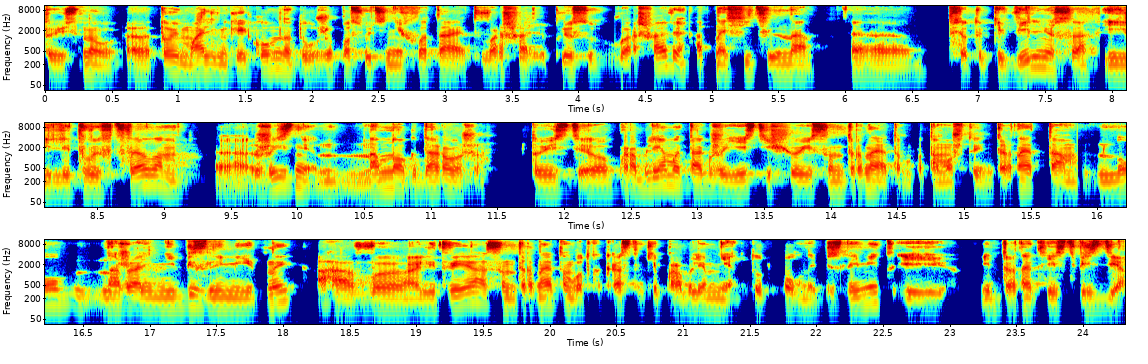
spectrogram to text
то есть, ну, э, той маленькой комнаты уже, по сути, не хватает в Варшаве. Плюс в Варшаве относительно э, все-таки Вильнюса и Литвы в целом э, жизнь намного дороже. То есть э, проблемы также есть еще и с интернетом, потому что интернет там, ну, на жаль, не безлимитный, а в Литве с интернетом вот как раз-таки проблем нет. Тут полный безлимит, и интернет есть везде.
